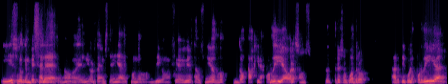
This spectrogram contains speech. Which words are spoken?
y eso es lo que empecé a leer, ¿no? El New York Times tenía, cuando digo, me fui a vivir a Estados Unidos, dos, dos páginas por día, ahora son tres o cuatro artículos por día.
